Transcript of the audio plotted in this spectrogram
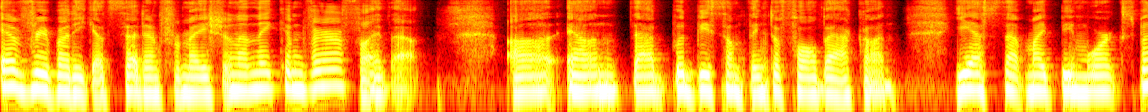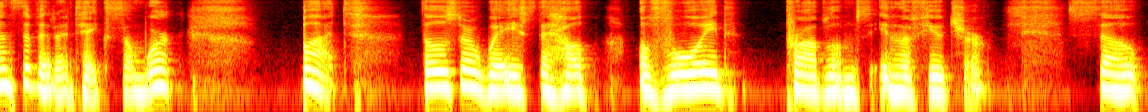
everybody gets that information and they can verify that. Uh, and that would be something to fall back on. Yes, that might be more expensive and it takes some work, but those are ways to help avoid problems in the future. So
